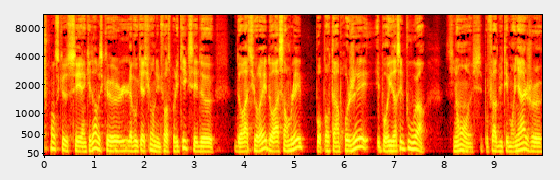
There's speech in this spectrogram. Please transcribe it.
Je pense que c'est inquiétant parce que la vocation d'une force politique, c'est de, de rassurer, de rassembler pour porter un projet et pour exercer le pouvoir. Sinon, euh, c'est pour faire du témoignage euh,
